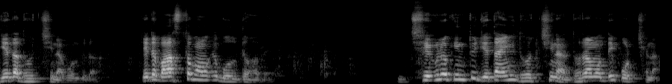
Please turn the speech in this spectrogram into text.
জেতা ধরছি না বন্ধুরা। যেটা বাস্তব আমাকে বলতে হবে। সেগুলো কিন্তু জেতা আমি ধরছি না, ধরার মধ্যেই পড়ছে না।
